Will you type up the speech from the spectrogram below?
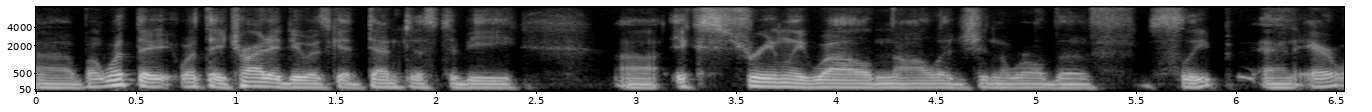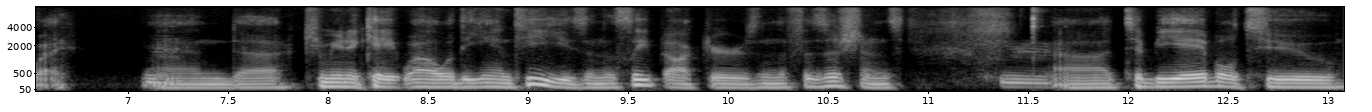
uh, but what they what they try to do is get dentists to be uh, extremely well knowledge in the world of sleep and airway mm. and uh, communicate well with the ENTs and the sleep doctors and the physicians mm. uh, to be able to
